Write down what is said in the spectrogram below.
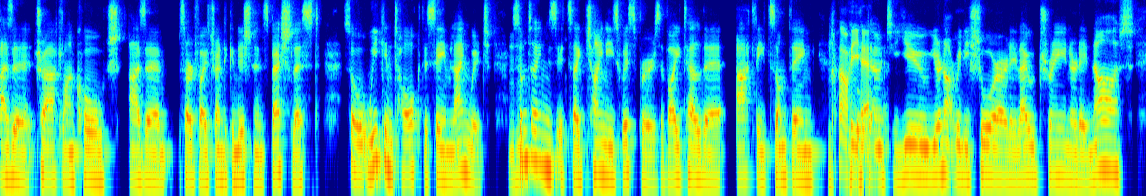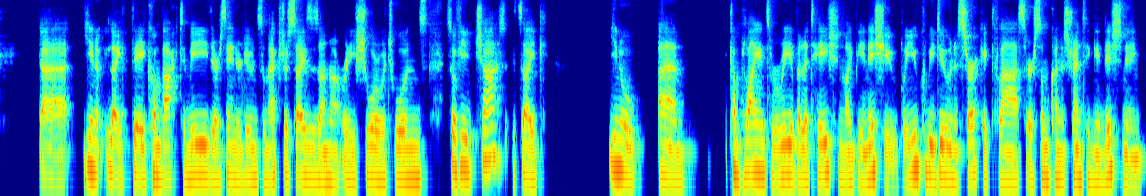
as a triathlon coach, as a certified strength and conditioning specialist. So we can talk the same language. Mm-hmm. Sometimes it's like Chinese whispers. If I tell the athlete something, oh, yeah. down to you, you're not really sure are they loud train, are they not? Uh, you know, like they come back to me, they're saying they're doing some exercises. I'm not really sure which ones. So if you chat, it's like, you know, um, compliance or rehabilitation might be an issue, but you could be doing a circuit class or some kind of strength and conditioning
